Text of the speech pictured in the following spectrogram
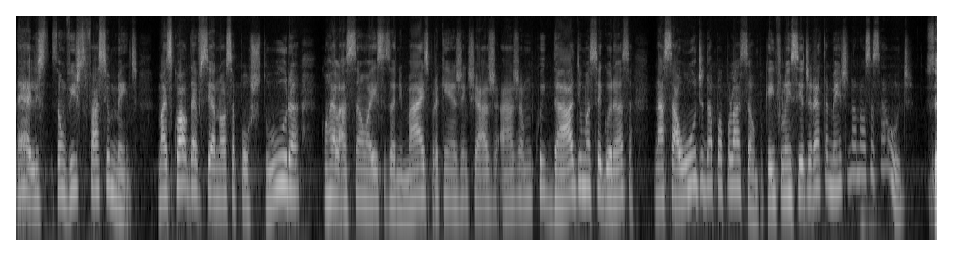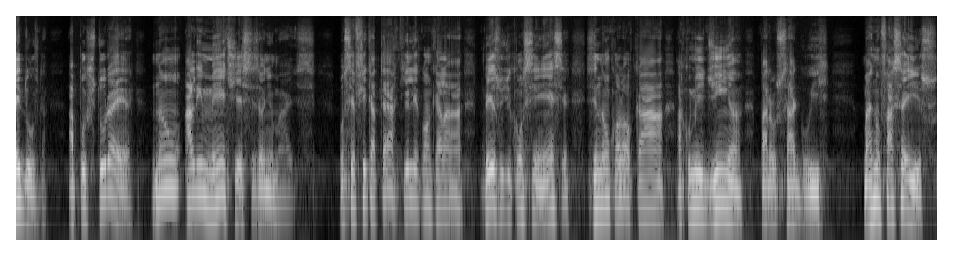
né, eles são vistos facilmente. Mas qual deve ser a nossa postura com relação a esses animais, para que a gente haja, haja um cuidado e uma segurança na saúde da população, porque influencia diretamente na nossa saúde. Sem dúvida. A postura é: não alimente esses animais você fica até aquele com aquela peso de consciência se não colocar a comidinha para o sagui. Mas não faça isso.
